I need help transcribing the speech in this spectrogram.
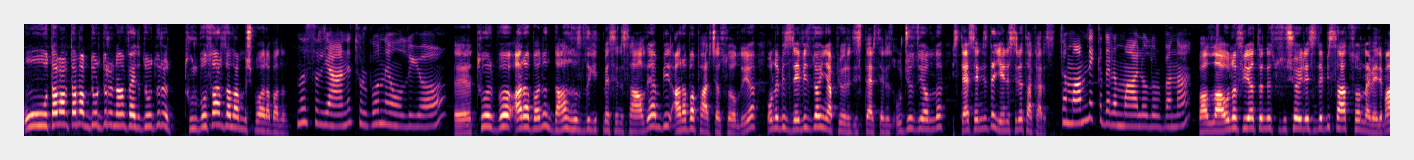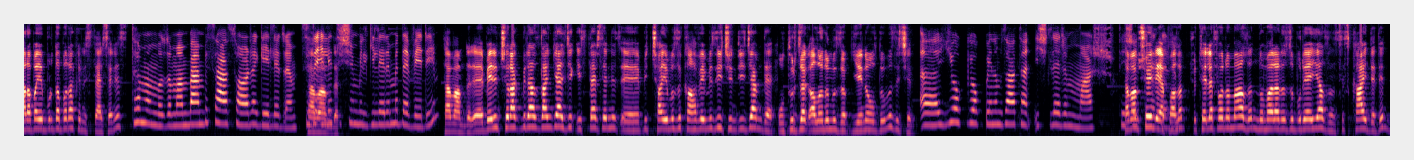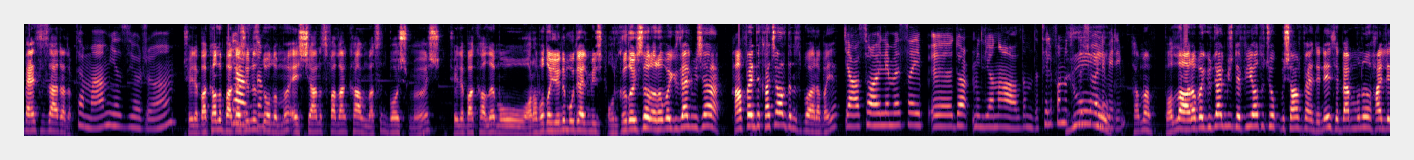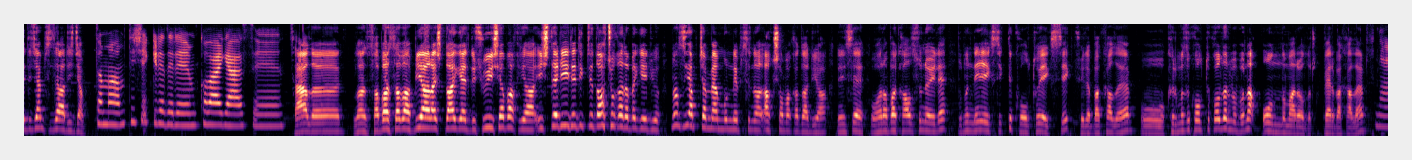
Oo tamam tamam durdurun hanımefendi durdurun. Turbosu arızalanmış bu arabanın. Nasıl yani? Turbo ne oluyor? Ee, turbo arabanın daha hızlı gitmesini sağlayan bir araba parçası oluyor. Onu biz revizyon yapıyoruz isterseniz ucuz yollu. isterseniz de yenisini takarız. Tamam ne kadara mal olur bana? Vallahi onun fiyatını s- şöyle size bir saat sonra vereyim. Arabayı burada bırakın isterseniz. Tamam o zaman ben bir saat sonra gelirim. Size Tamamdır. iletişim bilgilerimi de vereyim. Tamamdır. Ee, benim çırak birazdan gelecek. İsterseniz e, bir çayımızı kahvemizi için diyeceğim de oturacak alanımız yok yeni olduğumuz için. Ee, yok yok benim zaten işlerim var. tamam Teşekkür şöyle ederim. yapalım. Şu telefonumu alın. Numaranızı buraya yazın. Siz kaydedin. Ben sizi ararım. Tamam yazıyorum. Şöyle bakalım bagajınız Yazdım. dolu mu? Eşyanız falan kalmasın. Boşmuş. Şöyle bakalım. Oo araba da yeni modelmiş. Arkadaşlar araba güzelmiş ha. Hanımefendi kaç aldınız bu arabayı? Ya söyleme sayıp e, 4 milyona aldım da. Telefonunuzu da şöyle vereyim. Tamam. Vallahi araba güzelmiş de fiyatı çokmuş hanımefendi. Neyse ben bunu halledeceğim sizi arayacağım. Tamam teşekkür ederim. Kolay gelsin. Sağ olun. Ulan sabah sabah bir araç daha geldi. Şu işe bak ya. İşler iyi dedikçe daha çok araba geliyor. Nasıl yapacağım ben bunun hepsini akşama kadar ya? Neyse o araba kalsın öyle. Bunun neyi eksikti? Koltuğu eksik. Şöyle Şöyle bakalım. Oo kırmızı koltuk olur mu buna? 10 numara olur. Ver bakalım. La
